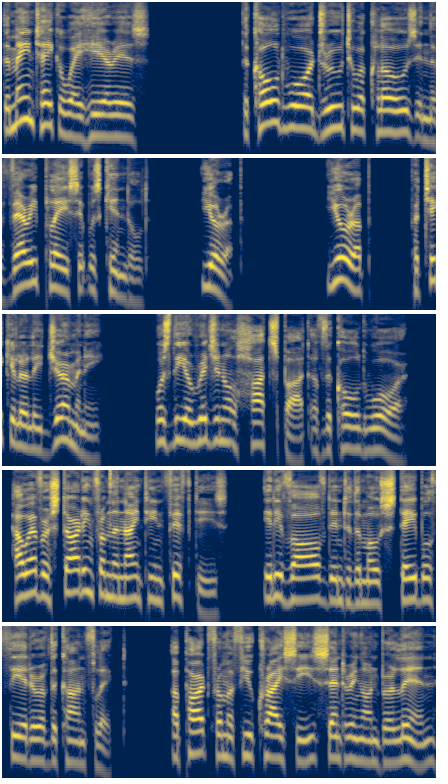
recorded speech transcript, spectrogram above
The main takeaway here is the Cold War drew to a close in the very place it was kindled Europe. Europe, particularly Germany, was the original hotspot of the Cold War. However, starting from the 1950s, it evolved into the most stable theater of the conflict. Apart from a few crises centering on Berlin,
